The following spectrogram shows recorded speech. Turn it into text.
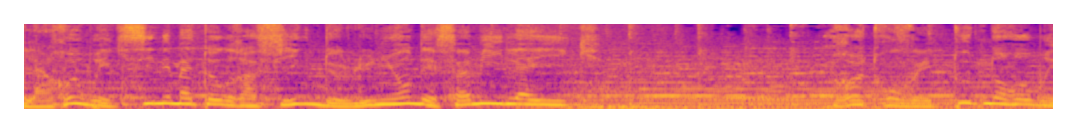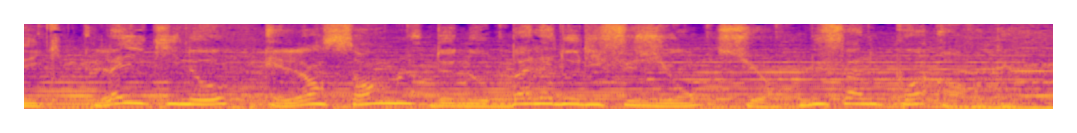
la rubrique cinématographique de l'Union des familles laïques. Retrouvez toutes nos rubriques Laïkino et l'ensemble de nos balados diffusions sur lufal.org.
